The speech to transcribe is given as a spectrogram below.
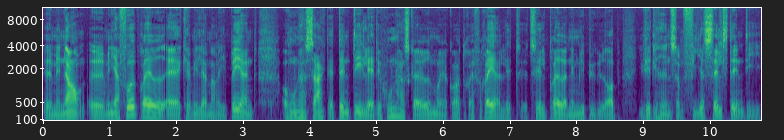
øh, med navn. Øh, men jeg har fået brevet af Camilla Marie Berendt, og hun har sagt, at den del af det, hun har skrevet, må jeg godt referere lidt til. Brevet er nemlig bygget op i virkeligheden som fire selvstændige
